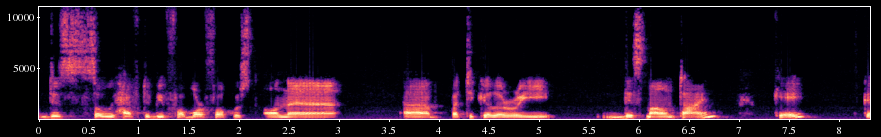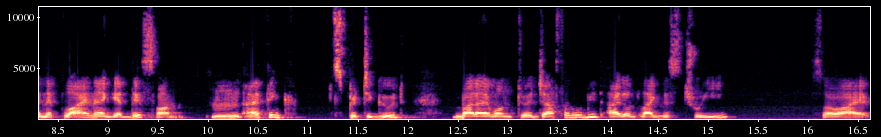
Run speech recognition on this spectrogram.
this so we have to be for more focused on a particularly this mountain. Okay, can apply and I get this one. Mm, I think it's pretty good, but I want to adjust a little bit. I don't like this tree, so I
